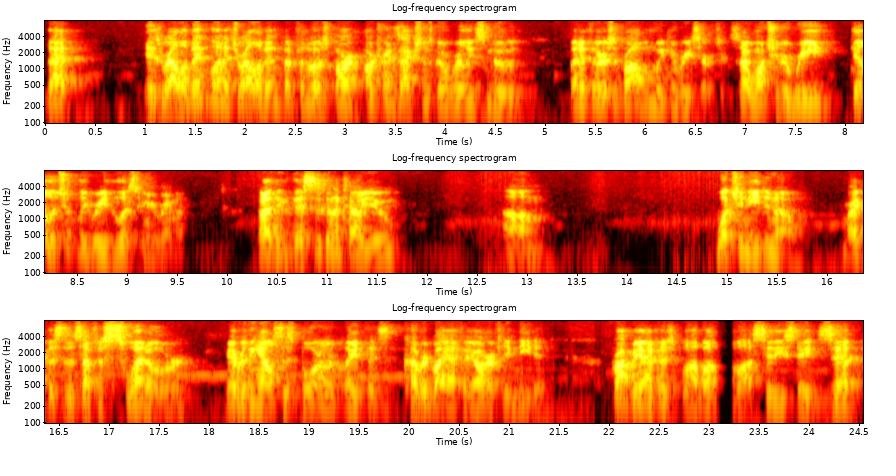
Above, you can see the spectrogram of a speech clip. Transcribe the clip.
that is relevant when it's relevant, but for the most part, our transactions go really smooth. But if there is a problem, we can research it. So I want you to read, diligently read the listing agreement. But I think this is going to tell you um, what you need to know, right? This is the stuff to sweat over. Everything else is boilerplate that's covered by FAR if you need it. Property address, blah, blah, blah, city, state, zip,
